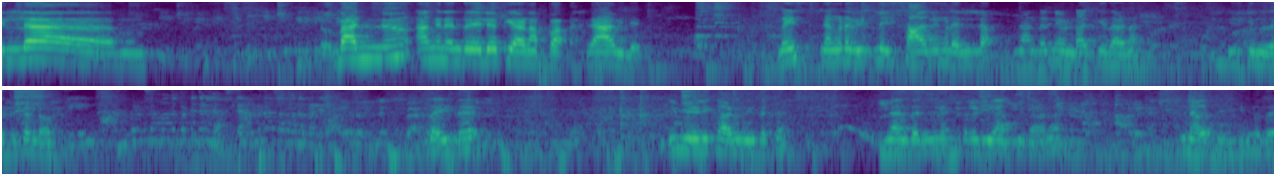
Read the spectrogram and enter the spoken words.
ഇല്ല ബന്ന് അങ്ങനെ എന്തെങ്കിലുമൊക്കെയാണ് അപ്പ രാവിലെ. ഗൈസ് ഞങ്ങളുടെ വീട്ടിലെ ഈ സാധനങ്ങളെല്ലാം ഞാൻ തന്നെ ഉണ്ടാക്കിയതാണ്. ഇരിക്കുന്നതൊക്കെ കണ്ടോ? അതായത് ഈ മേളിൽ കാണുന്ന ഇതൊക്കെ. ഞാൻ തന്നെ റെഡിയാക്കിയതാണ് ഇതിനകത്തിരിക്കുന്നത്.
